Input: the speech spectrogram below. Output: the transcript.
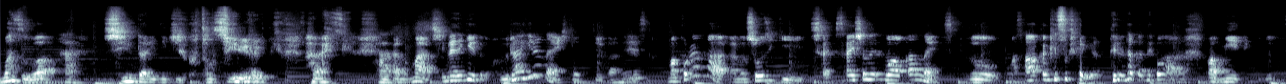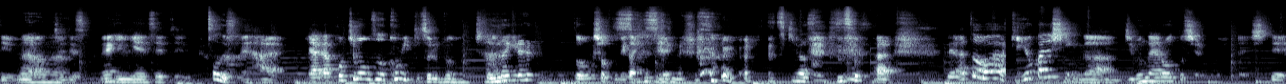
まずは、かはい。信頼できることっていう。はい。あはの、まあ、信頼できるとか、裏切らない人っていう感じですかね。まあ、これはまあ、あの、正直、さ最初はわかんないんですけど、まあ、3ヶ月ぐらいやってる中では、まあ、見えてくるっていう感じですかね。人間性というか。そうですね、はい。いや、こっちもそのコミットする分、ちょっと裏切られるとショックでかいんですよね。つきます。はい。で、あとは、起業家自身が自分がやろうとしてることに対して、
